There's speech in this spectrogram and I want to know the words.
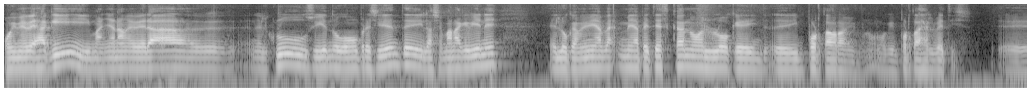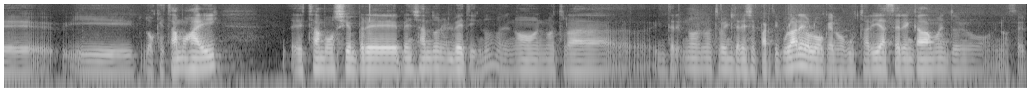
hoy me ves aquí y mañana me verás en el club siguiendo como presidente y la semana que viene lo que a mí me apetezca no es lo que importa ahora mismo, ¿no? lo que importa es el Betis. y los que estamos ahí estamos siempre pensando en el Betis, ¿no? No, en nuestra, no en nuestros intereses particulares o lo que nos gustaría hacer en cada momento y no, hacer.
